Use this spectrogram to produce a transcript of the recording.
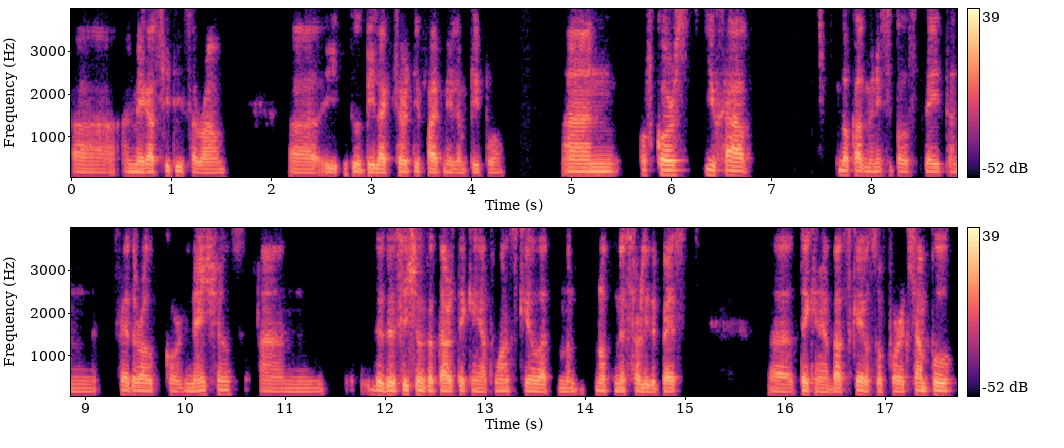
uh, and mega cities around, uh, it would be like 35 million people. And of course, you have local, municipal, state, and federal coordinations, and the decisions that are taken at one scale are not necessarily the best uh, taken at that scale. So, for example,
